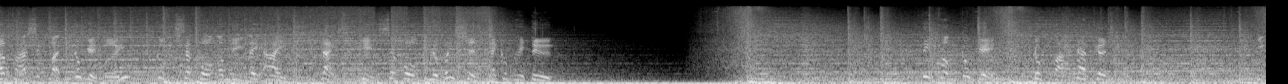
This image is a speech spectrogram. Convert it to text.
Khám phá sức mạnh công nghệ mới cùng Sapo Omni AI tại sự kiện Sapo Innovation 2024. tiên phong công nghệ đột phá đa kênh diễn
